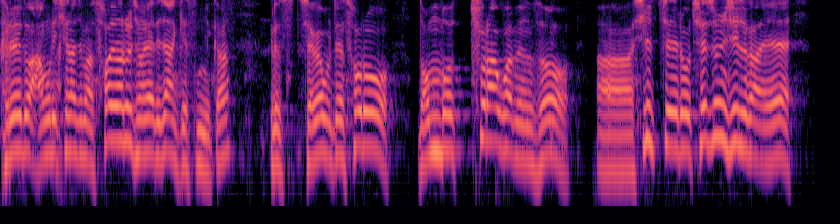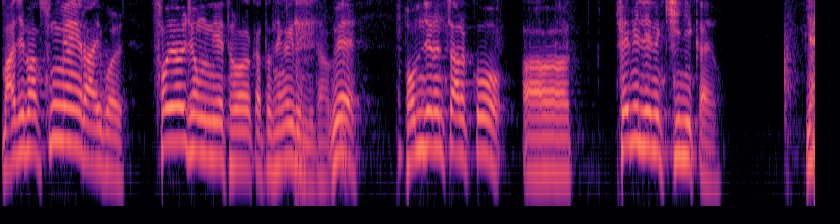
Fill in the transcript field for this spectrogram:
그래도 아무리 친하지만 서열을 정해야 되지 않겠습니까? 그래서 제가 볼 때 서로 넘버 투라고 하면서 아, 실제로 최순실과의 마지막 숙명의 라이벌 서열 정리에 들어갈 것 같다는 생각이 듭니다. 왜? 범죄는 짧고 어, 패밀리는 기니까요. 네,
